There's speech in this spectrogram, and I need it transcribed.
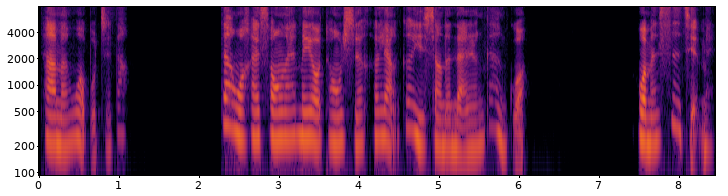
他们我不知道，但我还从来没有同时和两个以上的男人干过。我们四姐妹。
